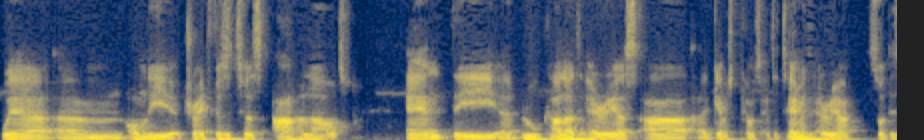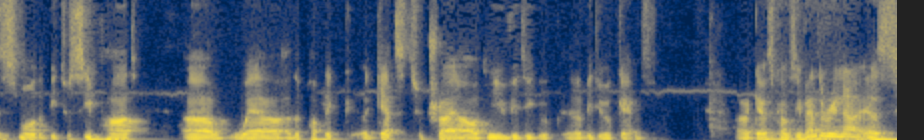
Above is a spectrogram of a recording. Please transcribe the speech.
where um, only trade visitors are allowed and the uh, blue colored areas are uh, Gamescom's entertainment area. So this is more the B2C part uh, where the public uh, gets to try out new video, uh, video games. Uh, Gamescom's event arena is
